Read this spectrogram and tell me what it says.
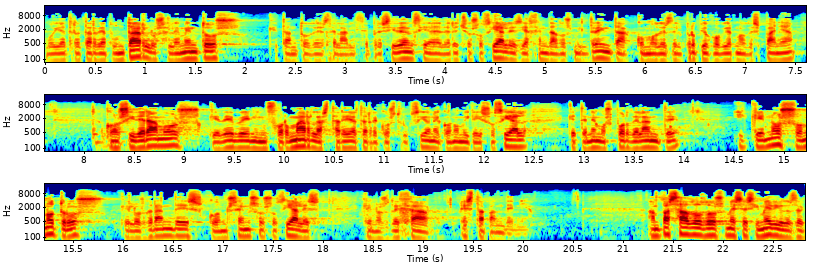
Voy a tratar de apuntar los elementos que tanto desde la Vicepresidencia de Derechos Sociales y Agenda 2030 como desde el propio Gobierno de España consideramos que deben informar las tareas de reconstrucción económica y social que tenemos por delante y que no son otros que los grandes consensos sociales que nos deja esta pandemia. Han pasado dos meses y medio desde,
